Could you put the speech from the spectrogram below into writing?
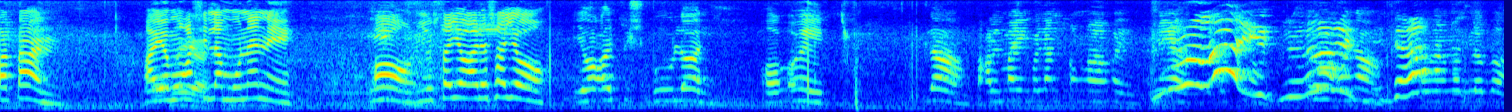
watan. Ayaw mo kasi lamunan eh. Oh, yung sa'yo, ano sa'yo? Yung kay fishbulan. Oh, wait. Lang. Pakalmahin ko lang tong akin. Ano yan? Ay! Ano na maglaba?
